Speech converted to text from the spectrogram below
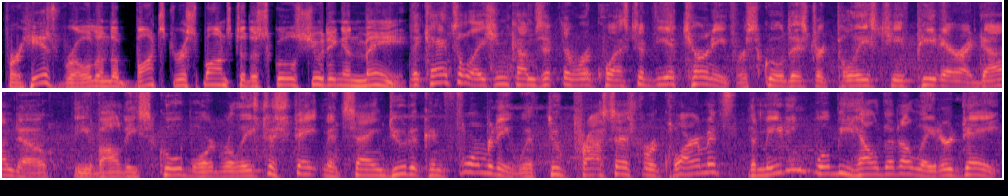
for his role in the botched response to the school shooting in May. The cancellation comes at the request of the attorney for School District Police Chief Pete Arredondo. The Uvalde School Board released a statement saying due to conformity with due process requirements, the meeting will be held at a later date.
